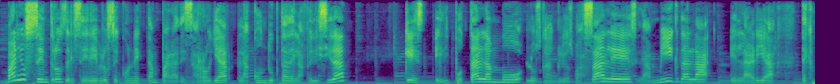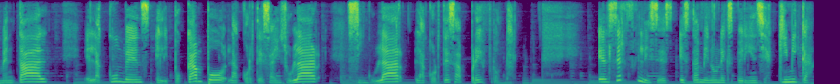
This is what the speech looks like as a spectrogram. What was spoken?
Varios centros del cerebro se conectan para desarrollar la conducta de la felicidad, que es el hipotálamo, los ganglios basales, la amígdala, el área tegmental, el accumbens, el hipocampo, la corteza insular, singular, la corteza prefrontal. El ser felices es también una experiencia química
